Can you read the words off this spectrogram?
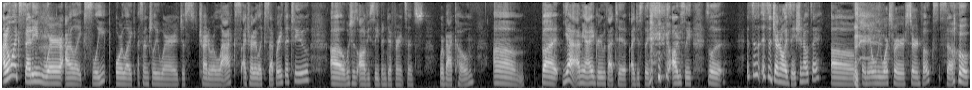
I don't like studying where I like sleep or like essentially where I just try to relax. I try to like separate the two, uh, which has obviously been different since we're back home. Um, but yeah, I mean, I agree with that tip. I just think obviously it's a it's a, it's a generalization, I would say, um, and it only works for certain folks. So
